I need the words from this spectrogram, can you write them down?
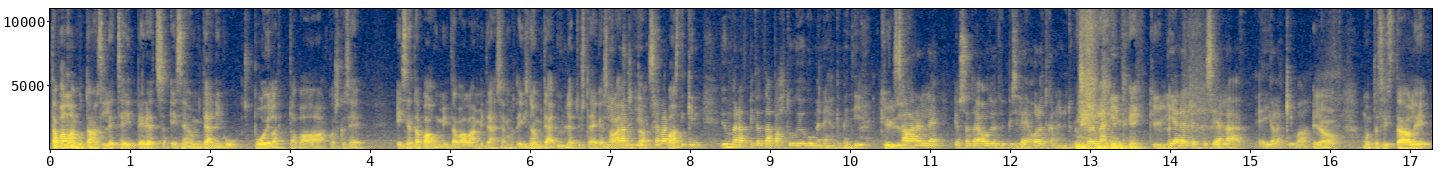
tavallaan kun tää on silleen, että se ei periaatteessa, ei se ole mitään niinku spoilattavaa, koska se ei siinä tapahdu mitään, tavallaan mitään semmoista, ei siinä ole mitään yllätystä eikä niin, salaisuutta. Sä varmastikin vaan... ymmärrät, mitä tapahtuu, joku menee johonkin Kyllä. saarelle, jossa jotain outoja tyyppi silleen, oletko nähnyt Winterllä, niin, niin Kyllä. tiedät, että siellä ei ole kivaa. Joo, mutta siis tää oli,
